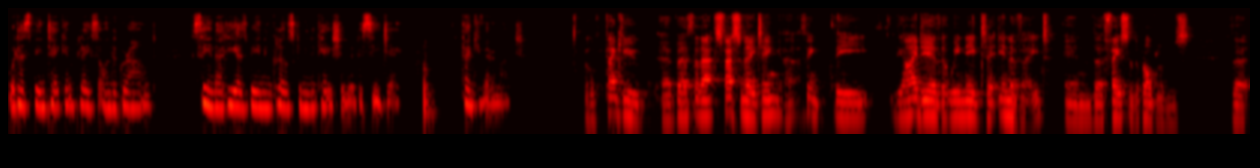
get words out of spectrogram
what has been taking place on the ground seeing that he has been in close communication with the CJ. Thank you very much. Well, thank you, uh, Bertha. That's fascinating. Uh, I think the the idea that we need to innovate in the face of the problems that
